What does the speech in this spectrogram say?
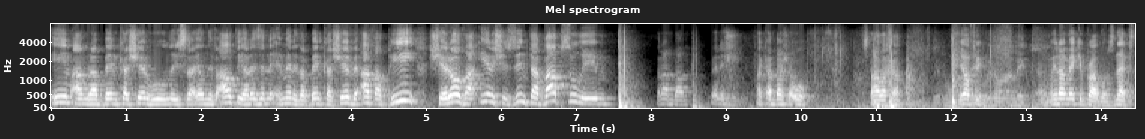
אם אמרה בן כשר הוא לישראל נבעלתי, הרי זה נאמנת והבן כשר, ואף על פי שרוב העיר שזינתה בה פסולים, רמב"ם, finish, רק אבא שאול. זה ההלכה. We don't יופי. wanna- We don't want to make. We're not making problems. Next.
